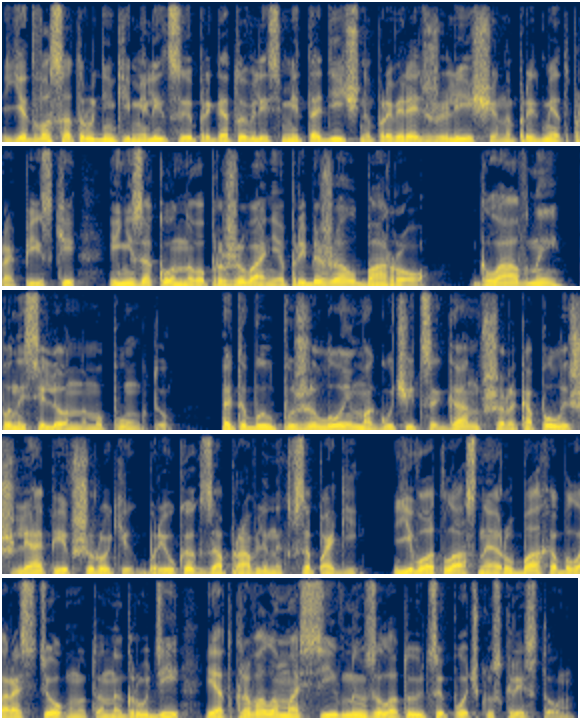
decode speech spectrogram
Едва сотрудники милиции приготовились методично проверять жилище на предмет прописки и незаконного проживания, прибежал Баро, главный по населенному пункту. Это был пожилой могучий цыган в широкополой шляпе и в широких брюках, заправленных в сапоги. Его атласная рубаха была расстегнута на груди и открывала массивную золотую цепочку с крестом.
